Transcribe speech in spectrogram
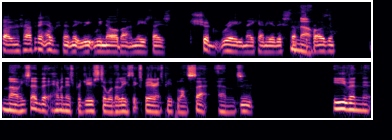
So, I think everything that we, we know about him these days shouldn't really make any of this stuff No. surprising. No, he said that him and his producer were the least experienced people on set, and Mm. even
